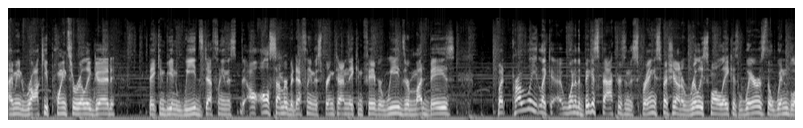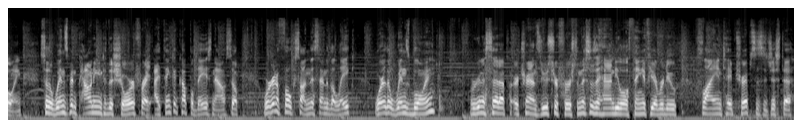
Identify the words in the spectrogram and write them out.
I mean, rocky points are really good. They can be in weeds definitely in this, all, all summer, but definitely in the springtime, they can favor weeds or mud bays. But probably like uh, one of the biggest factors in the spring, especially on a really small lake, is where is the wind blowing? So the wind's been pounding into the shore for I think a couple days now. So we're gonna focus on this end of the lake, where the wind's blowing. We're gonna set up our transducer first, and this is a handy little thing if you ever do fly-in type trips. This is just a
